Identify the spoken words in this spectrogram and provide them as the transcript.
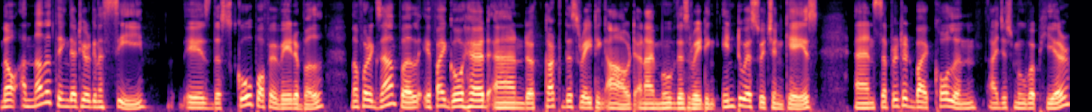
Now, another thing that you're going to see is the scope of a variable. Now, for example, if I go ahead and cut this rating out and I move this rating into a switch and case and separated by colon, I just move up here.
